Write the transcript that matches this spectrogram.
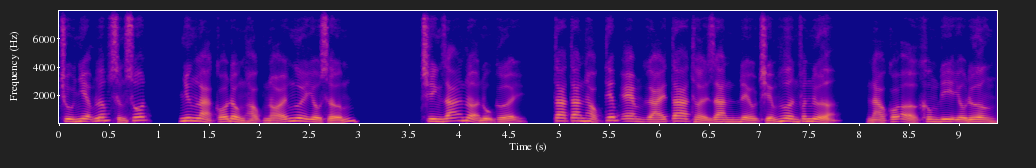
Chủ nhiệm lớp sửng sốt, nhưng là có đồng học nói ngươi yêu sớm. Trình dã nở nụ cười, ta tan học tiếp em gái ta thời gian đều chiếm hơn phân nửa, nào có ở không đi yêu đương.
